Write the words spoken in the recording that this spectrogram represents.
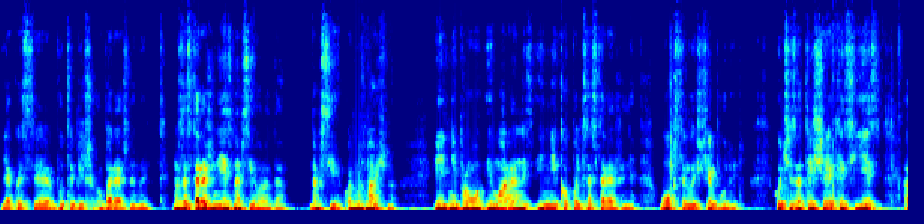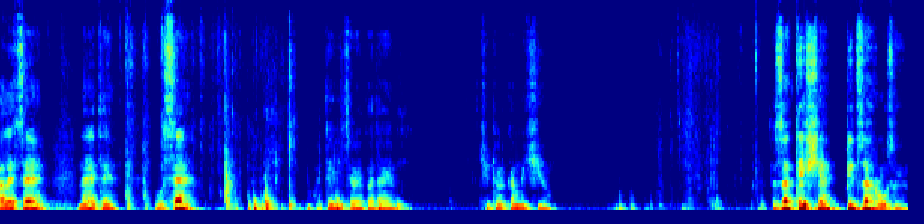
якось е, бути більш обережними. Ну, застереження є на всі города. На всі, однозначно. І Дніпро, і Марганець, і Нікополь застереження. Обстріли ще будуть. Хоч і затища якесь є, але це, знаєте, усе. Дивіться, випадає. Четвірка мечів. Затища під загрозою.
